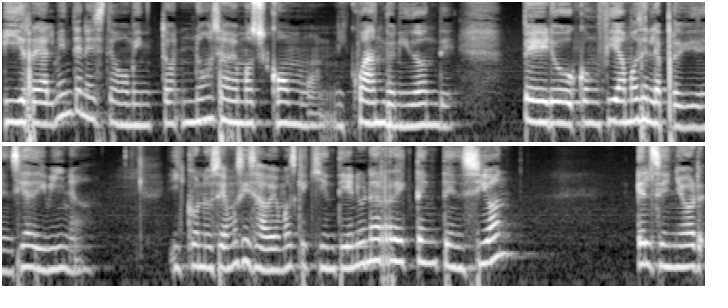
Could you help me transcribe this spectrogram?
Y realmente en este momento no sabemos cómo, ni cuándo, ni dónde, pero confiamos en la providencia divina y conocemos y sabemos que quien tiene una recta intención, el Señor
